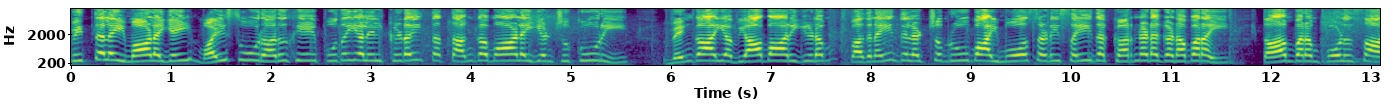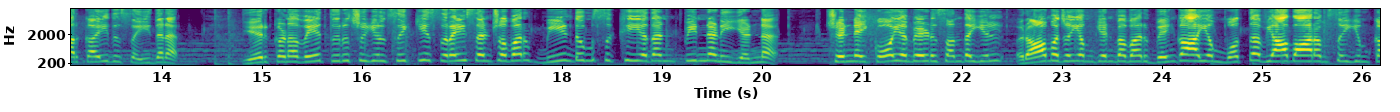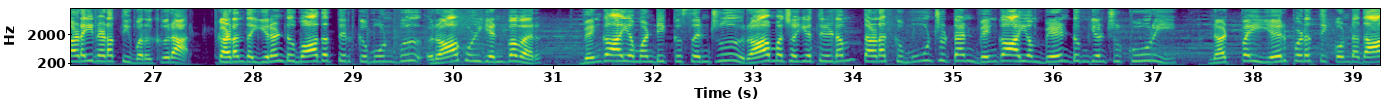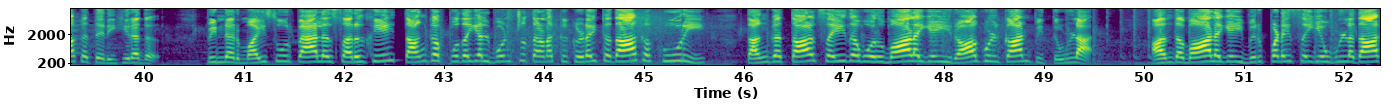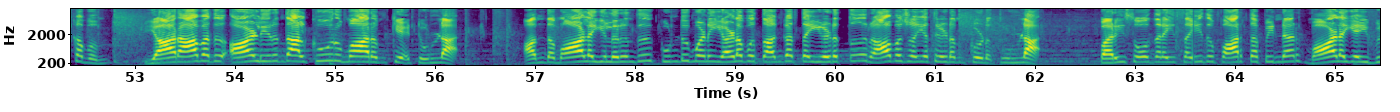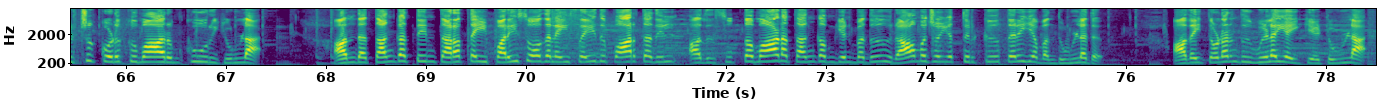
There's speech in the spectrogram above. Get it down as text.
பித்தளை மாலையை மைசூர் அருகே புதையலில் கிடைத்த தங்க மாலை என்று கூறி வெங்காய வியாபாரியிடம் பதினைந்து லட்சம் ரூபாய் மோசடி செய்த கர்நாடக நபரை தாம்பரம் போலீசார் கைது செய்தனர். ஏற்கனவே திருச்சியில் சிக்கி சிறை சென்றவர் மீண்டும் சிக்கியதன் பின்னணி என்ன? சென்னை கோயம்பேடு சந்தையில் ராமஜெயம் என்பவர் வெங்காயம் மொத்த வியாபாரம் செய்யும் கடை நடத்தி வருகிறார். கடந்த இரண்டு மாதத்திற்கு முன்பு ராகுல் என்பவர் வெங்காய மண்டிக்கு சென்று ராமஜெயத்திடம் தனக்கு மூன்று டன் வெங்காயம் வேண்டும் என்று கூறி நட்பை ஏற்படுத்திக் கொண்டதாக தெரிகிறது. பின்னர் மைசூர் பேலஸ் அருகே தங்க புதையல் ஒன்று தனக்கு கிடைத்ததாக கூறி தங்கத்தால் செய்த ஒரு மாலையை ராகுல் காண்பித்துள்ளார். அந்த மாலையை விற்பனை செய்ய உள்ளதாகவும் யாராவது ஆள் இருந்தால் கூறுமாறும் கேட்டுள்ளார். அந்த மாலையிலிருந்து குண்டுமணி அளவு தங்கத்தை எடுத்து ராமஜெயத்திடம் கொடுத்துள்ளார். பரிசோதனை செய்து பார்த்த பின்னர் மாலையை விற்றுக் கொடுக்குமாறும் கூறியுள்ளார். அந்த தங்கத்தின் தரத்தை பரிசோதனை செய்து பார்த்ததில் அது சுத்தமான தங்கம் என்பது ராமஜெயத்திற்கு தெரிய வந்துள்ளது. அதைத் தொடர்ந்து விலையை கேட்டுள்ளார்.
